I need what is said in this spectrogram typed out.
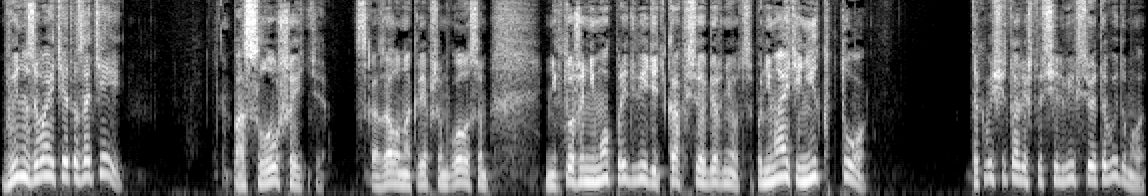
Вы называете это затеей?» «Послушайте», — сказал он окрепшим голосом, — «никто же не мог предвидеть, как все обернется. Понимаете, никто». «Так вы считали, что Сильви все это выдумала?»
